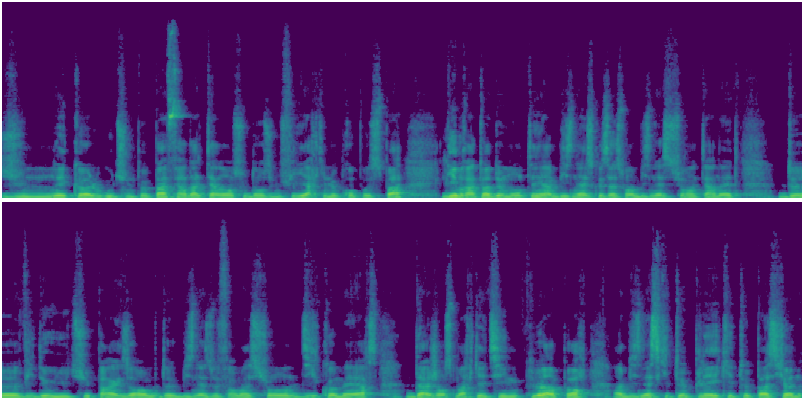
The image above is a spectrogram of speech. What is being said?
une école où tu ne peux pas faire d'alternance ou dans une filière qui ne le propose pas. Libre à toi de monter un business, que ce soit un business sur Internet, de vidéos YouTube par exemple, de business de formation, d'e-commerce, d'agence marketing, peu importe, un business qui te plaît et qui te passionne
